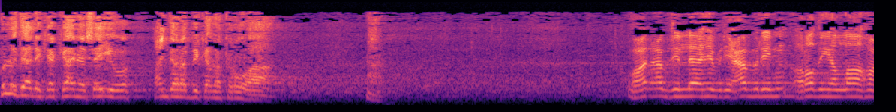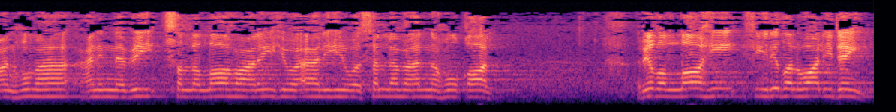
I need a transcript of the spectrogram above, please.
كل ذلك كان سيئه عند ربك مكروها. نعم. وعن عبد الله بن عمرو رضي الله عنهما عن النبي صلى الله عليه وآله وسلم أنه قال رضا الله في رضا الوالدين.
